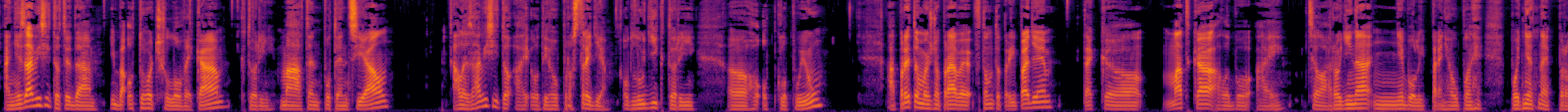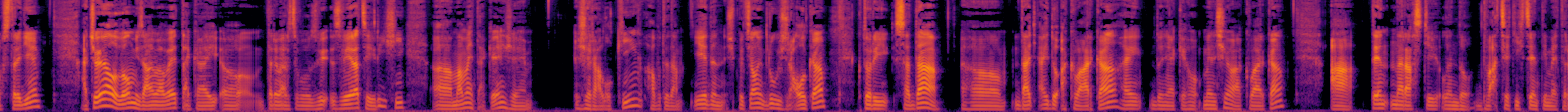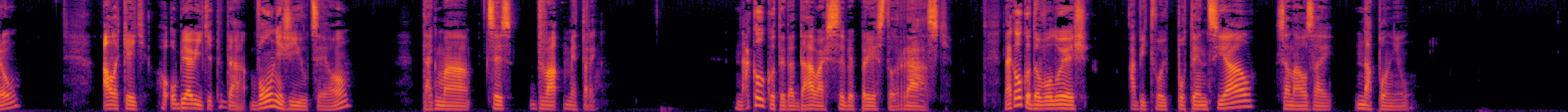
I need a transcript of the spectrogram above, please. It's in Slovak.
A nezávisí to teda iba od toho človeka, ktorý má ten potenciál, ale závisí to aj od jeho prostredia, od ľudí, ktorí uh, ho obklopujú. A preto možno práve v tomto prípade tak uh, matka alebo aj celá rodina neboli pre ňo úplne podnetné prostredie. A čo je ale veľmi zaujímavé, tak aj uh, treba vo zvieracej ríši uh, máme také, že žraloky, alebo teda jeden špeciálny druh žraloka, ktorý sa dá uh, dať aj do akvárka, hej, do nejakého menšieho akvárka a ten narastie len do 20 cm, ale keď ho objavíte teda voľne žijúceho, tak má cez 2 metre. Nakoľko teda dávaš sebe priestor rásť? Nakoľko dovoluješ, aby tvoj potenciál sa naozaj naplnil?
